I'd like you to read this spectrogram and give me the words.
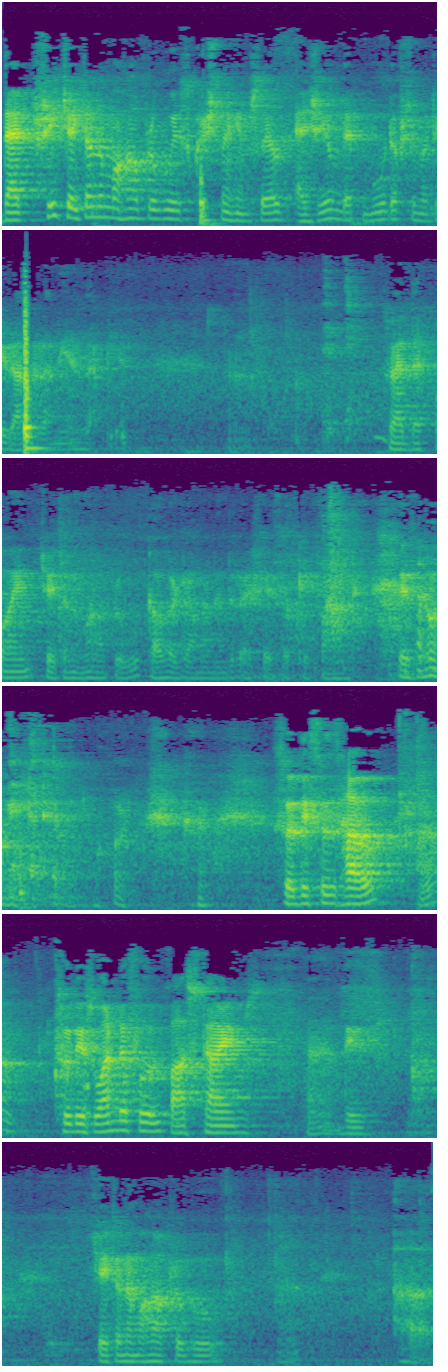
that Sri Chaitanya Mahaprabhu is Krishna himself, assume that mood of Srimati Radharani has appeared. So at that point, Chaitanya Mahaprabhu covered Ramananda Rai says, okay, fine, there's no need to tell anymore. So this is how, uh, through these wonderful pastimes, uh, these uh, Chaitanya Mahaprabhu, uh,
